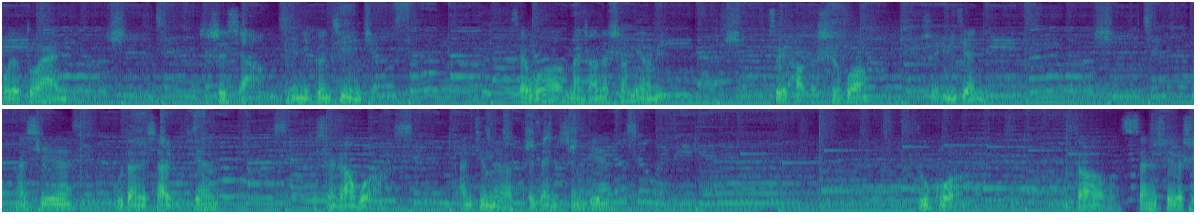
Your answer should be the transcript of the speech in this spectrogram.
我有多爱你，只是想离你更近一点。在我漫长的生命里，最好的时光是遇见你。那些孤单的下雨天，就请让我。安静的陪在你身边。如果你到三十岁的时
